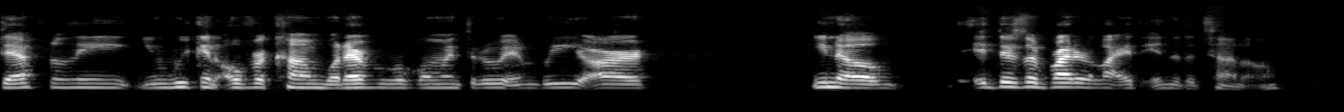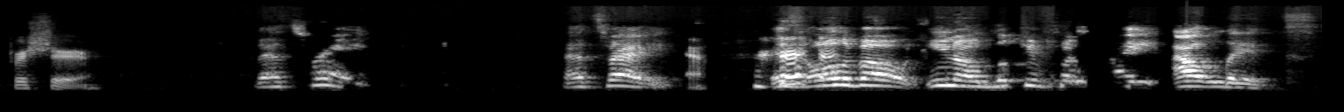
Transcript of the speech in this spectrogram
definitely we can overcome whatever we're going through and we are you know, there's a brighter light at the end of the tunnel for sure. That's right. That's right. Yeah it's all about you know looking for the right outlets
